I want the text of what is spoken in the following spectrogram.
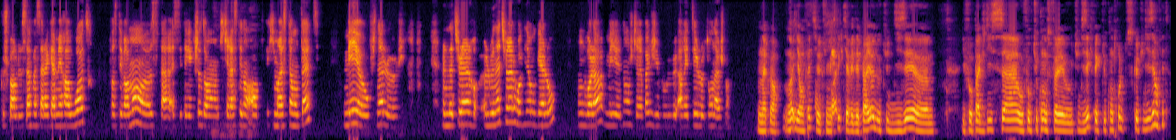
que je parle de ça face à la caméra ou autre. Enfin, c'était vraiment, euh, c'était quelque chose dans, qui restait dans, en- qui me restait en tête. Mais euh, au final, le naturel, le naturel revenait au galop. Donc voilà. Mais non, je dirais pas que j'ai voulu arrêter le tournage, non. D'accord. Ouais, en fait, tu m'expliques qu'il y avait des périodes où tu te disais, euh, il faut pas que je dise ça, ou faut que tu comptes, fallait, où tu disais qu'il fallait que tu contrôles ce que tu disais en fait?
